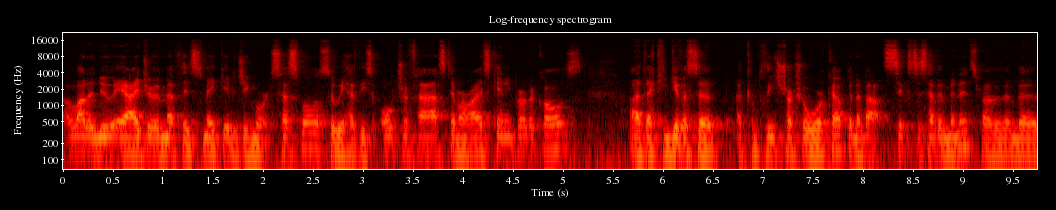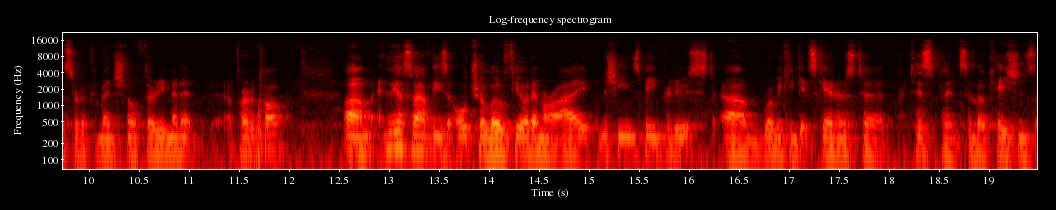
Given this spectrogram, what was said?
a lot of new AI-driven methods to make imaging more accessible. So we have these ultra-fast MRI scanning protocols uh, that can give us a, a, complete structural workup in about six to seven minutes, rather than the sort of conventional 30-minute uh, protocol. Um, and we also have these ultra low field MRI machines being produced um, where we can get scanners to participants in locations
